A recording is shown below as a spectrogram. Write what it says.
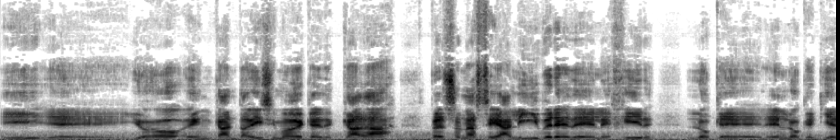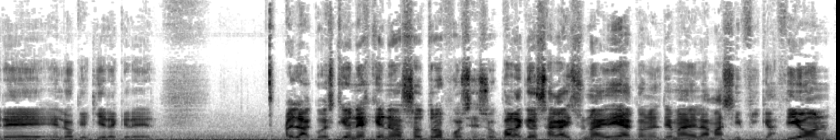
y eh, yo encantadísimo de que cada persona sea libre de elegir lo que, en, lo que quiere, en lo que quiere creer. La cuestión es que nosotros, pues eso, para que os hagáis una idea con el tema de la masificación,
